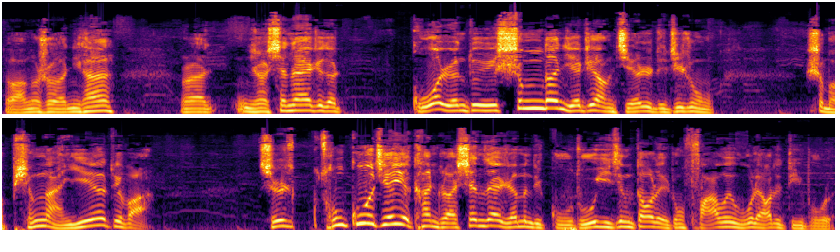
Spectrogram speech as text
对吧？我说，你看，我说，你说现在这个国人对于圣诞节这样节日的这种什么平安夜，对吧？其实从过节也看出来，现在人们的孤独已经到了一种乏味无聊的地步了。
